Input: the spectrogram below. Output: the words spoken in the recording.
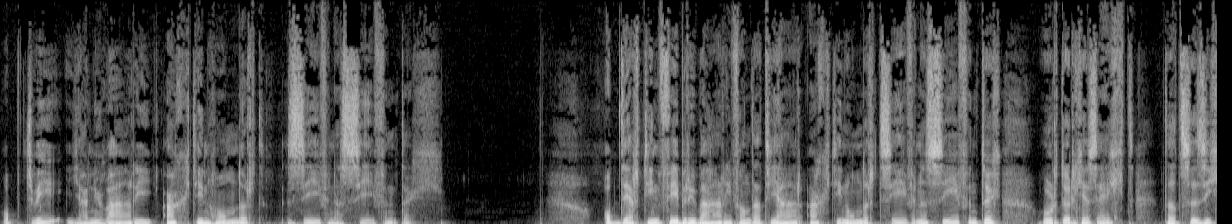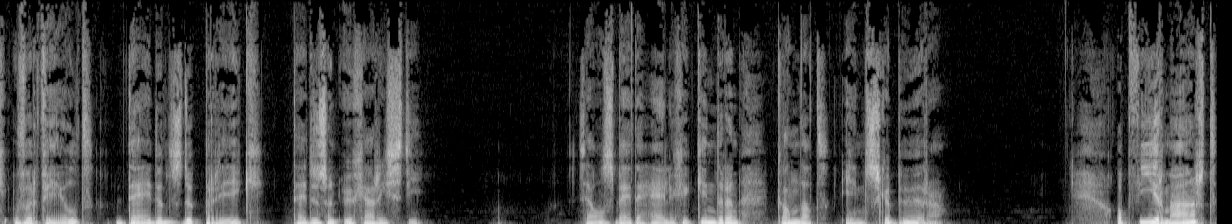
op 2 januari 1877. Op 13 februari van dat jaar 1877 wordt er gezegd dat ze zich verveelt tijdens de preek, tijdens een Eucharistie. Zelfs bij de heilige kinderen kan dat eens gebeuren. Op 4 maart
